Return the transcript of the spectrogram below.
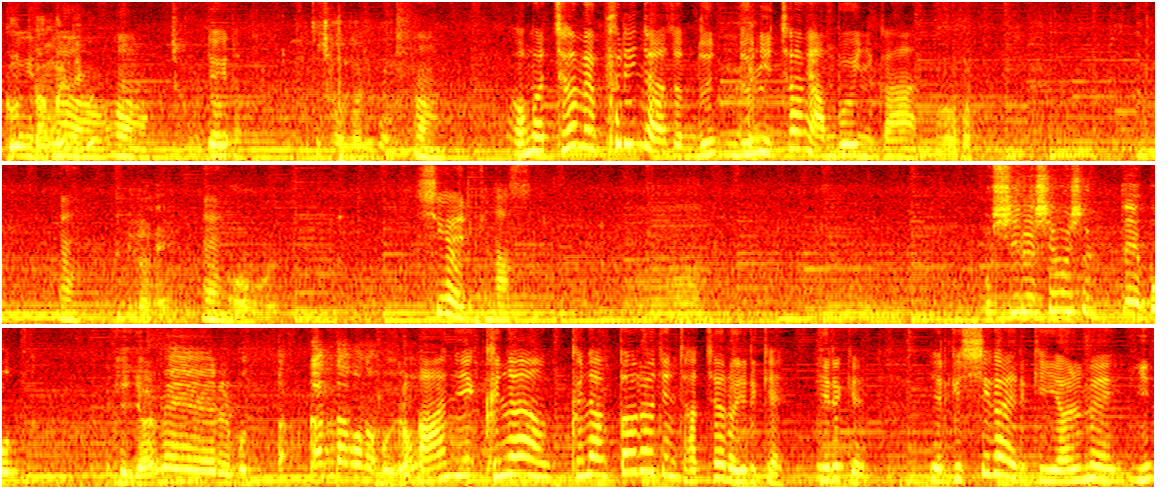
그것도 난 어, 지금? 어. 여기도. 하도 작아가지고 어. 엄마 처음에 풀인 줄 알았어. 눈, 눈이 처음에 안 보이니까. 어, 예. 그러네 네. 어, 씨가 이렇게 났어. 어. 뭐 씨를 심으실 때 뭐 이렇게 열매를 뭐 따- 깐다거나 뭐 이런 거? 아니 그냥 그냥 떨어진 자체로 이렇게 이렇게 이렇게 씨가 이렇게 열매 이,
